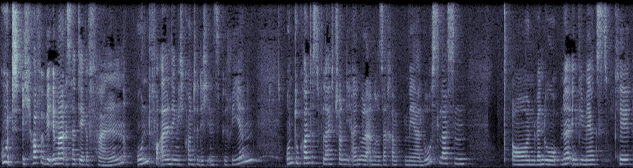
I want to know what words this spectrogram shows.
Gut, ich hoffe wie immer, es hat dir gefallen und vor allen Dingen, ich konnte dich inspirieren und du konntest vielleicht schon die eine oder andere Sache mehr loslassen. Und wenn du ne, irgendwie merkst, okay,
